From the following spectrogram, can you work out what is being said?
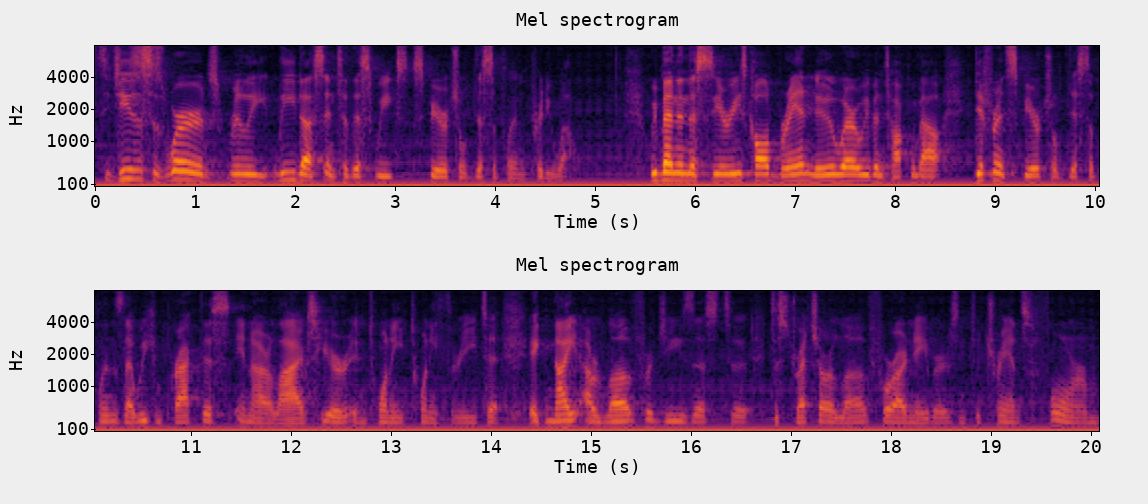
See, Jesus' words really lead us into this week's spiritual discipline pretty well. We've been in this series called Brand New, where we've been talking about different spiritual disciplines that we can practice in our lives here in 2023 to ignite our love for Jesus, to, to stretch our love for our neighbors, and to transform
